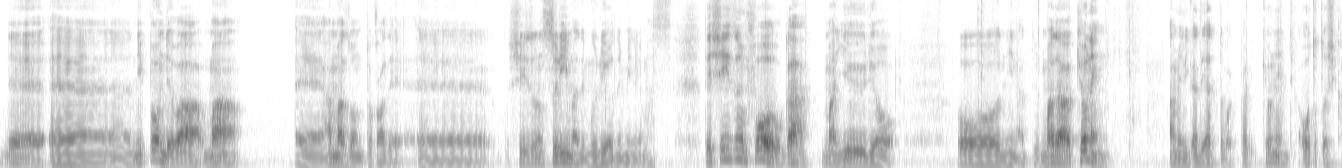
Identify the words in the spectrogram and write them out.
で、えー日本ではまあ、えー、Amazon とかで、えーシーズン3まで無料で見れます。でシーズン4が、まあ、有料になってる。まだ去年アメリカでやったばっかり。去年っていうか一昨年か。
